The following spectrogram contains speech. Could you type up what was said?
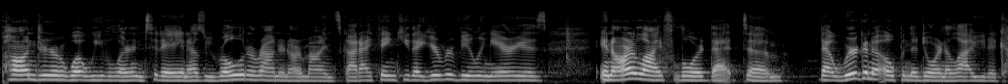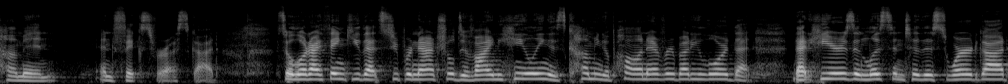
ponder what we've learned today and as we roll it around in our minds. God, I thank you that you're revealing areas in our life, Lord, that, um, that we're going to open the door and allow you to come in and fix for us, God. So, Lord, I thank you that supernatural divine healing is coming upon everybody, Lord, that, that hears and listens to this word, God.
